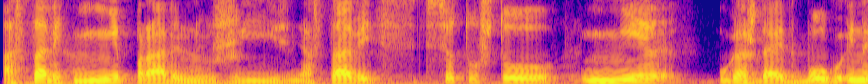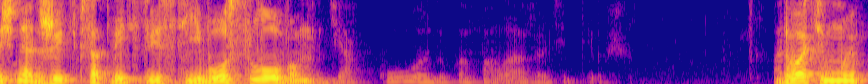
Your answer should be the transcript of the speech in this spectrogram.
оставить неправильную жизнь, оставить все то, что не угождает Богу, и начинать жить в соответствии с Его Словом. Давайте мы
